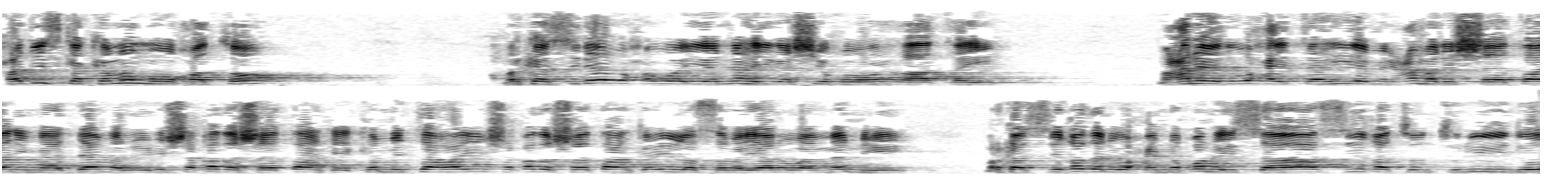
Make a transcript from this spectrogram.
xadiiska kama muuqato. Marka sidee waxa weeye nahyiga shiiku uga qaatay? Macnaheedu waxay tahay min camali shayaani maadaama la yidhi shaqada shayaankay ka mid tahay. Shaqada shayaanka in la sameeyaana waa manhi. Marka siiqadani waxay noqonaysaa siiqatun turiidu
